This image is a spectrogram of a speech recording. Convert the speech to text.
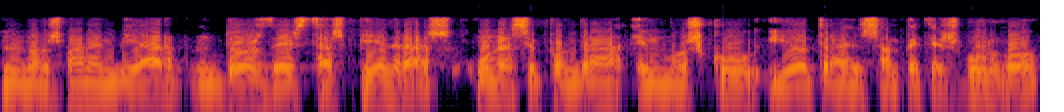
nos van a enviar dos de estas piedras. Una se pondrá en Moscú y otra en San Petersburgo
